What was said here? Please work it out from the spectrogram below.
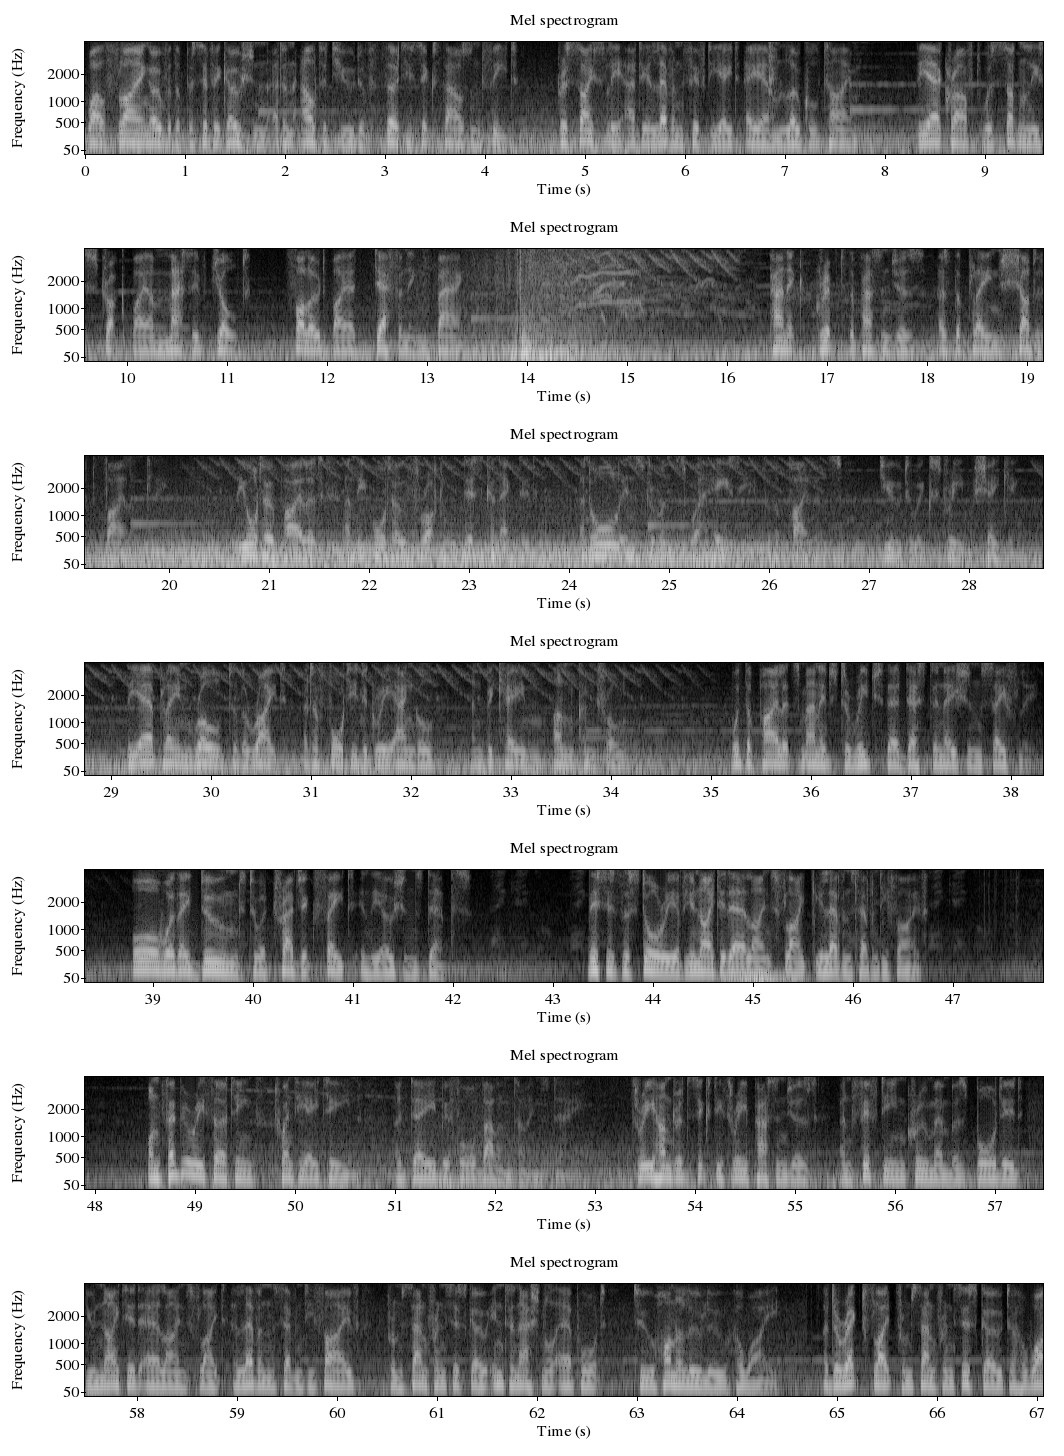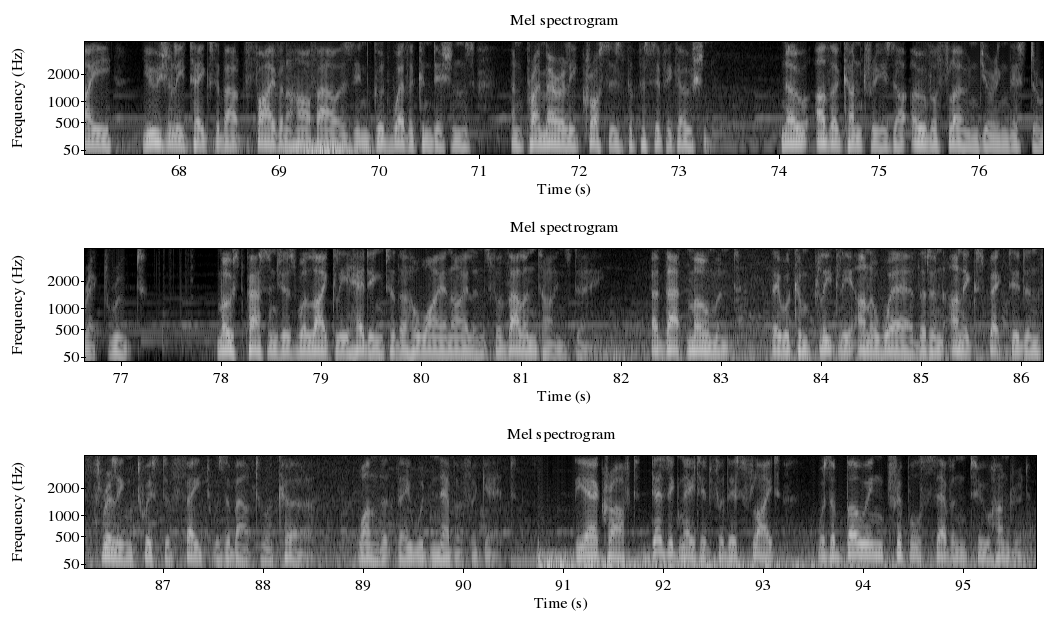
while flying over the Pacific Ocean at an altitude of 36,000 feet, precisely at 11.58 am local time, the aircraft was suddenly struck by a massive jolt, followed by a deafening bang. Panic gripped the passengers as the plane shuddered violently. The autopilot and the auto throttle disconnected, and all instruments were hazy for the pilots due to extreme shaking. The airplane rolled to the right at a 40 degree angle and became uncontrollable. Would the pilots manage to reach their destination safely? Or were they doomed to a tragic fate in the ocean's depths? This is the story of United Airlines Flight 1175. On February 13, 2018, a day before Valentine's Day, 363 passengers and 15 crew members boarded United Airlines Flight 1175 from San Francisco International Airport to Honolulu, Hawaii. A direct flight from San Francisco to Hawaii usually takes about five and a half hours in good weather conditions and primarily crosses the Pacific Ocean. No other countries are overflown during this direct route. Most passengers were likely heading to the Hawaiian Islands for Valentine's Day. At that moment, they were completely unaware that an unexpected and thrilling twist of fate was about to occur, one that they would never forget. The aircraft designated for this flight was a Boeing 777-200.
